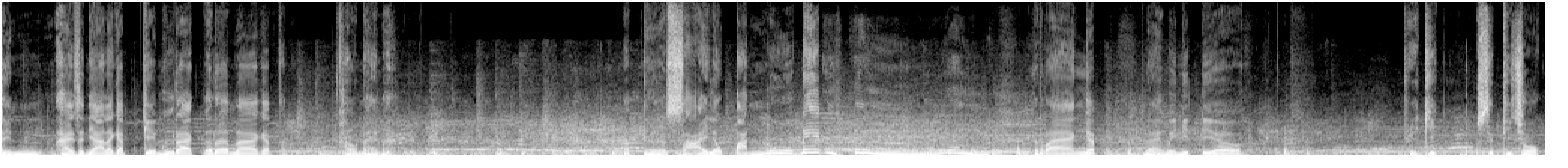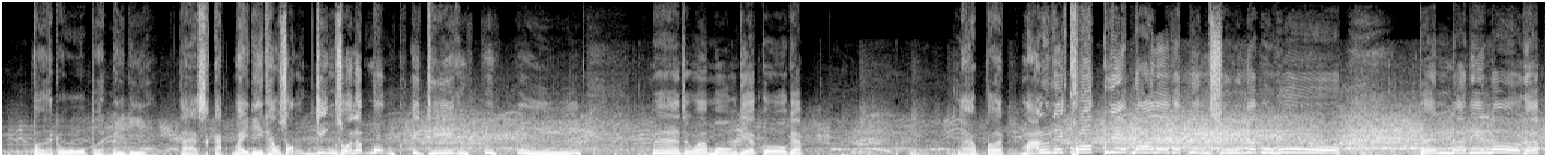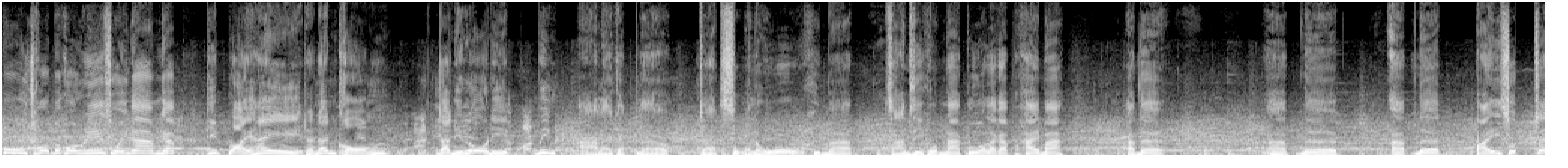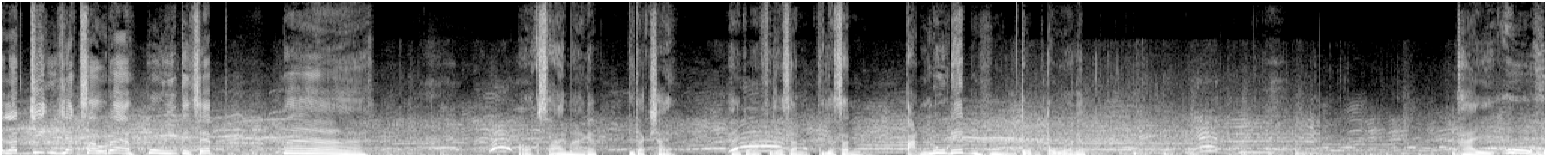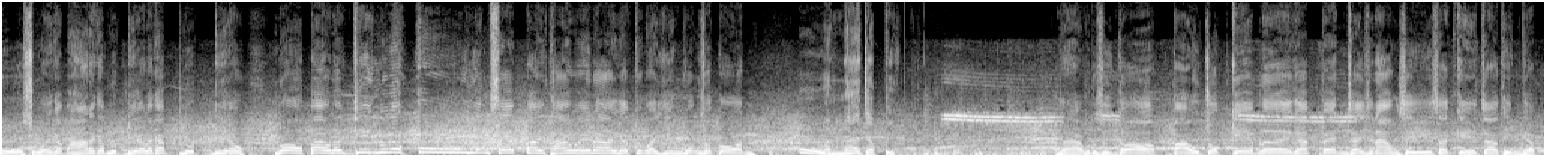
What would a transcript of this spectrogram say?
สินให้สัญญาเลยครับ เกมครึ่งแรกเริ่มแล้วครับ เข้าในมาครับเนอสายแล้วปั่นลูกนิ่มแรงครับ แรงไปนิดเดียวฟรีคิกสิทธิโชค เปิดโอ้เปิดไม่ดี แต่สกัดไม่ดีแถวสองยิงสวนแล้วมงอีกทีม่จังหวะมงเตียโก้ครับ แล้วเปิดมาลูกในคอกเรียบร้อยเลยครับ1 0ครับโอ้โห เป็นดานิโลครับผู้ชมมาโครีสวยงามครับ ที่ปล่อยให้ทางด้านของดานิโลนี่วิ่งอาละครับแล้วจะสวนแล้วโอ้ขึ้นมา 3-4 คนน่ากลัวแล้วครับ ให้มาอัพเนอร์อัพเนอร์อัพเนอร์ไปสุดเส้นแล้วยิงยัดเสาแรกผู้ยิงติดเซฟมาออกซ้ายมาครับพิทักษ์ชัยให้กับฟิลสันฟิลสันปั่นลูกนิดตรงตัวครับ ให้โอ้โหสวยครับอานะครับหลุดเดียวแล้วครับหลุดเดียวล่อเป้าแล้วยิงลูกแล้วโอ้ยังเซฟปลายเท้าไว้ได้ครับจังหวะยิงวงศกรโอ้มันน่าจะปิด แล้วผู้ตัดสินก็เป่าจบเกมเลยครับ เป็นชัยชนะของสีสะเกดเจ้าถิ่นครับ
